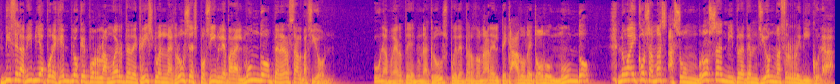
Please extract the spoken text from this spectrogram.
Dice la Biblia, por ejemplo, que por la muerte de Cristo en la cruz es posible para el mundo obtener salvación. ¿Una muerte en una cruz puede perdonar el pecado de todo un mundo? No hay cosa más asombrosa ni pretensión más ridícula.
